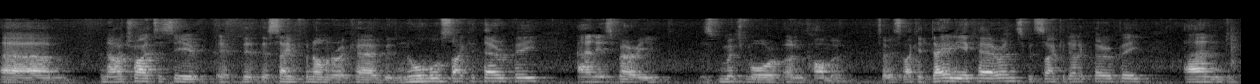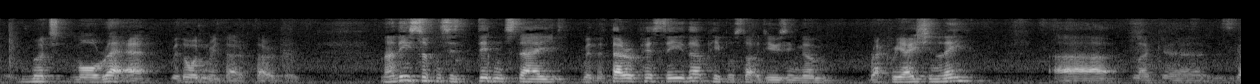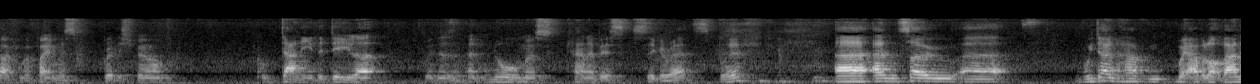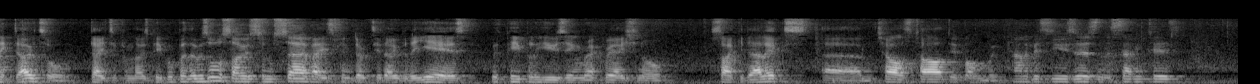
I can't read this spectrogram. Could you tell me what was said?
Um, now, I tried to see if, if the, the, same phenomena occurred with normal psychotherapy, and it's very, it's much more uncommon. So it's like a daily occurrence with psychedelic therapy, and much more rare with ordinary ther- therapy. Now, these substances didn't stay with the therapists either. People started using them recreationally. Uh, like uh, a guy from a famous British film called Danny the Dealer with an enormous cannabis cigarette spliff. Uh, and so uh, we don't have, we have a lot of anecdotal data from those people, but there was also some surveys conducted over the years with people using recreational psychedelics. Um, Charles Tart did one with cannabis users in the 70s,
